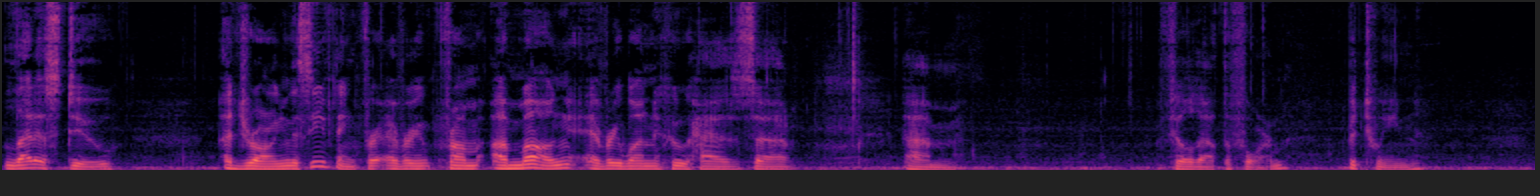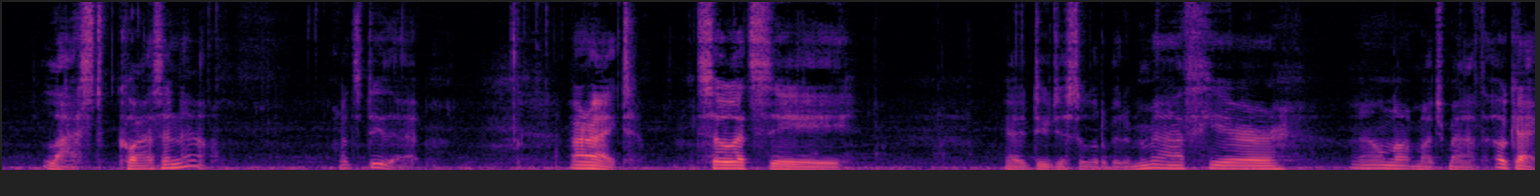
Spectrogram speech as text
let us do a drawing this evening for every from among everyone who has uh, um, filled out the form between last class and now. Let's do that. All right. So let's see. Got to do just a little bit of math here. Well, not much math. Okay.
